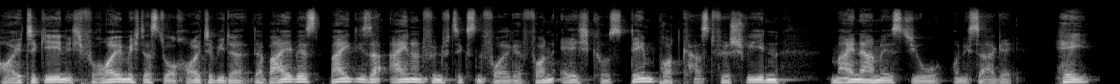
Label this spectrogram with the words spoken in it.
heute gehen. Ich freue mich, dass du auch heute wieder dabei bist bei dieser 51. Folge von Elchkuss, dem Podcast für Schweden. Mein Name ist Jo und ich sage Hey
